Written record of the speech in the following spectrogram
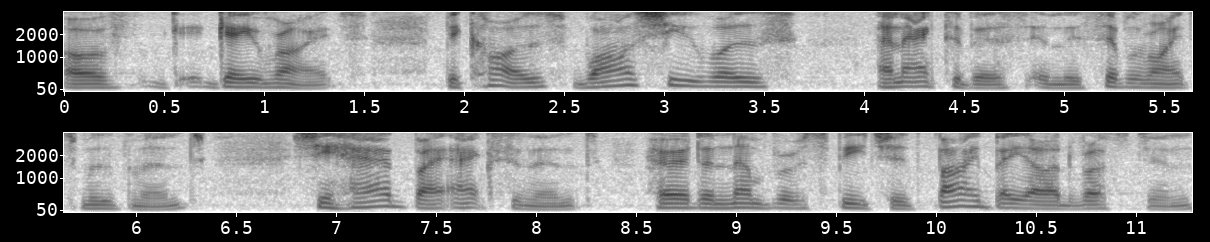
of g- gay rights because while she was an activist in the civil rights movement, she had by accident heard a number of speeches by Bayard Rustin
